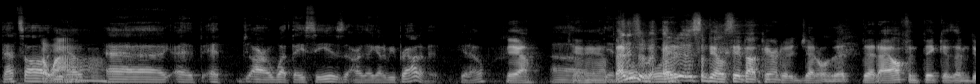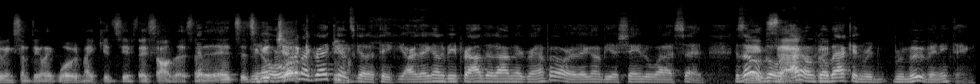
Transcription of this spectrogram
That's all. Oh, You know, uh, if, if, are what they see is are they going to be proud of it? You know. Yeah, Um, yeah, yeah. That know, is a, or- that is something I'll say about parenthood in general. That that I often think as I'm doing something like, what would my kids see if they saw this? And it's it's a know, good check. what are my grandkids going to think? Are they going to be proud that I'm their grandpa, or are they going to be ashamed of what I said? Because I don't go, I don't go back and re- remove anything.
